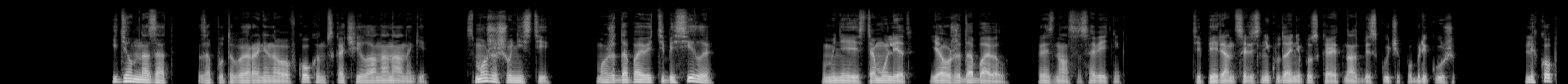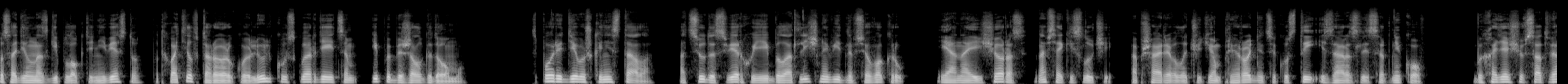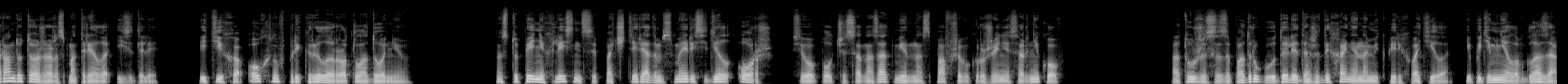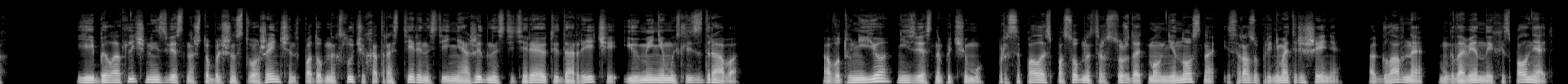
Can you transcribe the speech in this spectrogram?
«Идем назад», – запутывая раненого в кокон, вскочила она на ноги. «Сможешь унести? Может, добавить тебе силы?» «У меня есть амулет, я уже добавил», – признался советник. «Теперь Анцельс никуда не пускает нас без кучи побрякушек». Легко посадил на сгиб локтя невесту, подхватил второй рукой люльку с гвардейцем и побежал к дому. Спорить девушка не стала, Отсюда сверху ей было отлично видно все вокруг, и она еще раз, на всякий случай, обшаривала чутьем природницы кусты и заросли сорняков. Выходящую в сад веранду тоже рассмотрела издали и, тихо охнув, прикрыла рот ладонью. На ступенях лестницы почти рядом с Мэри сидел Орш, всего полчаса назад мирно спавший в окружении сорняков. От ужаса за подругу у Дели даже дыхание на миг перехватило и потемнело в глазах. Ей было отлично известно, что большинство женщин в подобных случаях от растерянности и неожиданности теряют и дар речи, и умение мыслить здраво. А вот у нее, неизвестно почему, просыпалась способность рассуждать молниеносно и сразу принимать решения, а главное, мгновенно их исполнять.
